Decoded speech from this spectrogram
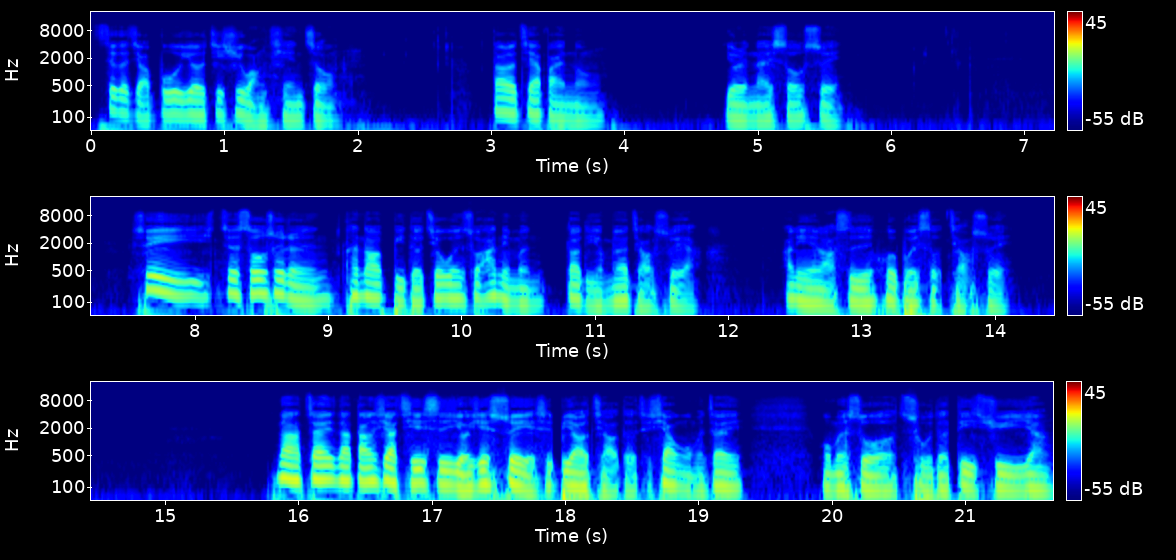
这个脚步又继续往前走，到了加百农，有人来收税。所以，这收税的人看到彼得，就问说：“啊，你们到底有没有缴税啊？啊，你的老师会不会收缴税？”那在那当下，其实有一些税也是必要缴的，就像我们在我们所处的地区一样，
